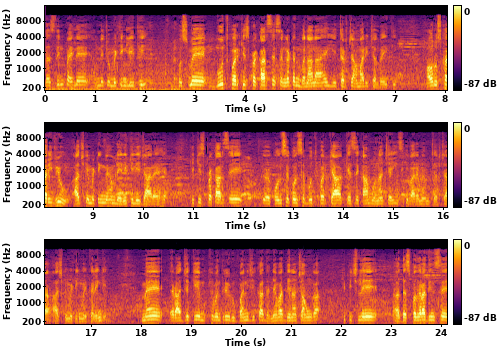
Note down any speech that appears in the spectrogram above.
दस दिन पहले हमने जो मीटिंग ली थी, उसमें बूथ पर किस प्रकार से संगठन बनाना है, ये चर्चा हमारी चल रही थी और उसका रिव्यू आज के मीटिंग में हम लेने के लिए जा रहे हैं कि किस प्रकार से कौन से कौन से बूथ पर क्या, कैसे काम होना चाहिए, इसके बारे में हम चर्चा आज की मीटिंग में करेंगे। मैं राज्य के मुख्यमंत्री रूपानी जी का धन्यवाद देना चाहूँगा कि पिछले दस पंद्रह दिन से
